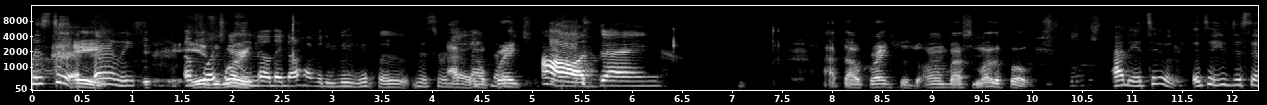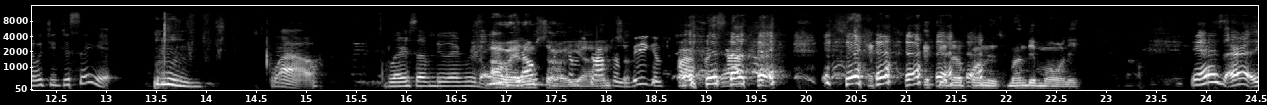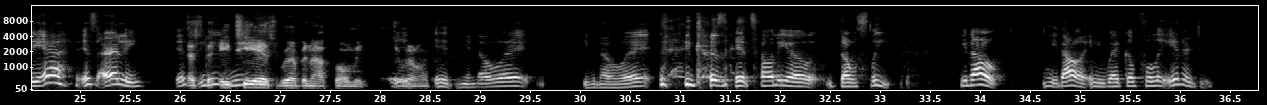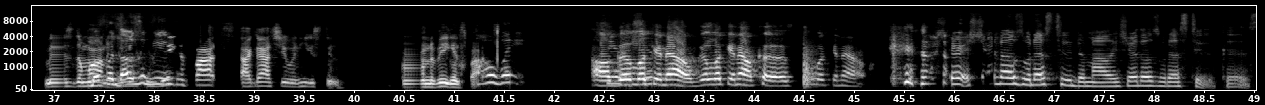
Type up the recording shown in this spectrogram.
It's too Hey, early. It- it- Unfortunately, no, they don't have any vegan food, Miss Renee. thought No. Frank's, Oh, dang. I thought Frank's was owned by some other folks. I did too. Until you just said what you just said. wow. Learn something new every day. All right, Y'all I'm sorry, some y'all. I'm some sorry. vegan spots. I got you. it's. Picking up on this Monday morning. yeah, it's early. Yeah, it's early. It's That's the you- we- ATS rubbing off on me, Jerome. it, you know what? You know what? Because Antonio don't sleep. He don't. He don't. He wake up full of energy. Ms. But for those of you- vegan spots, I got you in Houston on the vegan spot. Oh wait, Oh, Share- good share- looking out. Good looking out, cuz. Good looking out. share, share those with us too, Damali. Share those with us too, because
